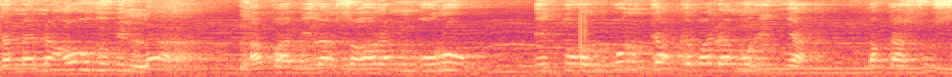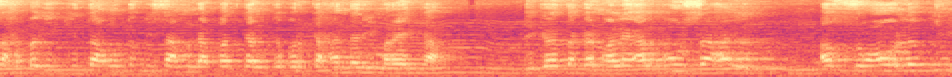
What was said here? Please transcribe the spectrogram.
Karena na'udzubillah apabila seorang guru itu murka kepada muridnya, maka susah bagi kita untuk bisa mendapatkan keberkahan dari mereka. Dikatakan oleh Abu Sahal As-Su'ulaki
